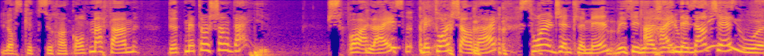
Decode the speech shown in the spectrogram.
lorsque tu rencontres ma femme, de te mettre un chandail. Je suis pas à l'aise. Mets-toi un chandail. Sois un gentleman. Mais c'est de la Arrête d'être en jalousie ou, euh?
